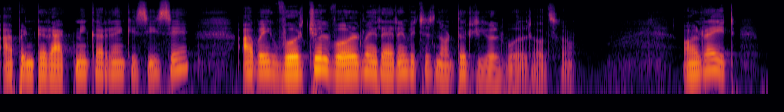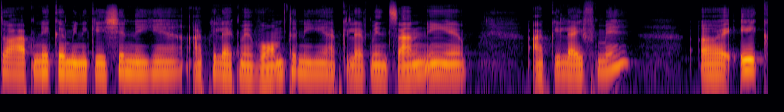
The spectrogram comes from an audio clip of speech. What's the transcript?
आप इंटरेक्ट नहीं कर रहे हैं किसी से, आप एक वर्चुअल वर्ल्ड में रह रहे हैं which is not the real world also all right तो आपने कम्युनिकेशन नहीं है, आपकी लाइफ में वॉम्थ नहीं है, आपकी लाइफ में इंसान नहीं है, आपकी लाइफ में एक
